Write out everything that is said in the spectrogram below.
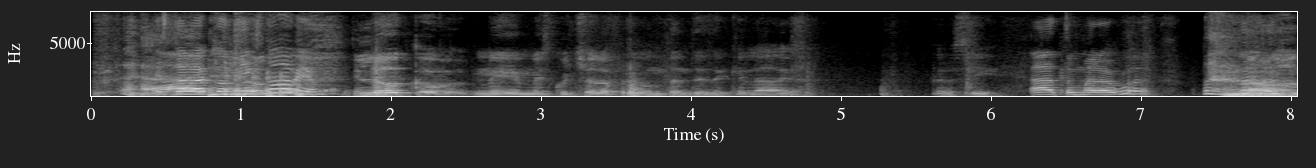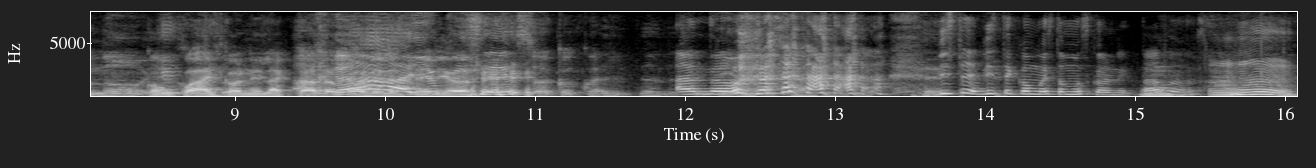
Estaba con mi exnovio. Loco, me, me escuchó la pregunta antes de que la haga. Pero sí. A tomar agua. No. no. ¿Con yo- cuál? ¿Con el actual o con el Ajá, anterior? Yo pensé eso, ¿con cuál? Ah, no. ¿Viste, ¿Viste cómo estamos conectados? Ujú.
